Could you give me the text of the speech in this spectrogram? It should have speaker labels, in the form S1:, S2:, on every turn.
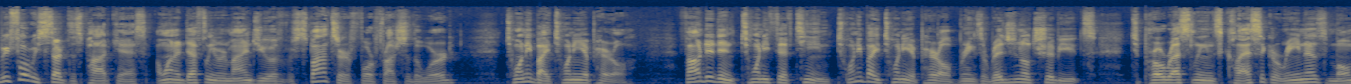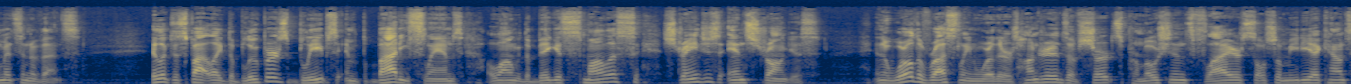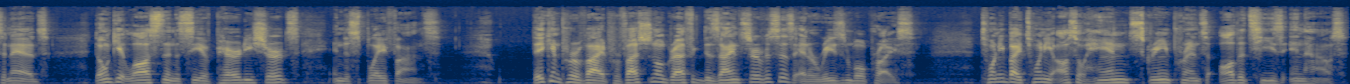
S1: Before we start this podcast, I want to definitely remind you of a sponsor for Fresh of the Word 20 by 20 Apparel. Founded in 2015, 20 by 20 Apparel brings original tributes to pro wrestling's classic arenas, moments, and events. They look to spotlight the bloopers, bleeps, and body slams, along with the biggest, smallest, strangest, and strongest. In the world of wrestling, where there's hundreds of shirts, promotions, flyers, social media accounts, and ads, don't get lost in the sea of parody shirts and display fonts. They can provide professional graphic design services at a reasonable price. 20 by 20 also hand screen prints all the tees in house.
